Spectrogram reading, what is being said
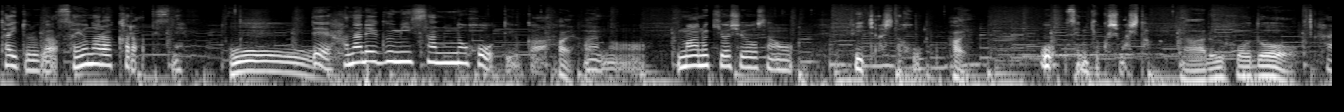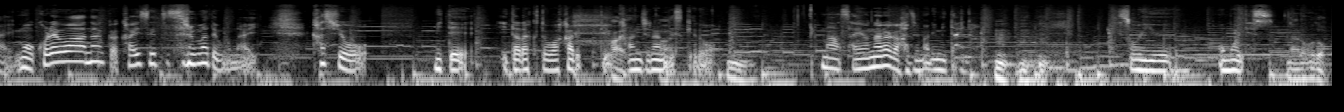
タイトルが「さよならカラー」ですね。で離れ組さんの方っていうか、はいはい。あの今の清志郎さんをフィーチャーした方はい。を選曲しました。なるほど。はい。もうこれはなんか解説するまでもない歌詞を見ていただくと分かるっていう感じなんですけど、うんまあさよならが始まりみたいなうんうんそういう思いです。うんなるほど。はい。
